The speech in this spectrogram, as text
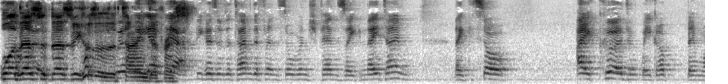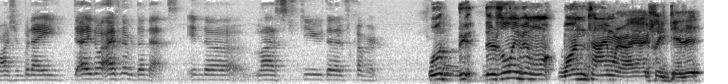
Well, that's that's because of the Well, time yeah, difference. Yeah, because of the time difference over in Japan, it's like nighttime. Like so, I could wake up and watch it, but I I don't. I've never done that in the last few that I've covered. Well, the, there's only been one, one time where I actually did it,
